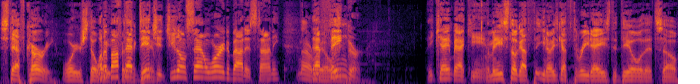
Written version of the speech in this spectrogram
Steph Curry. Warriors still What about for that, that, game. digit? You don't sound worried about it, Stoney. Not that really. finger. He came back in. I mean, he's still got th- you know he's got three days to deal with it, so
